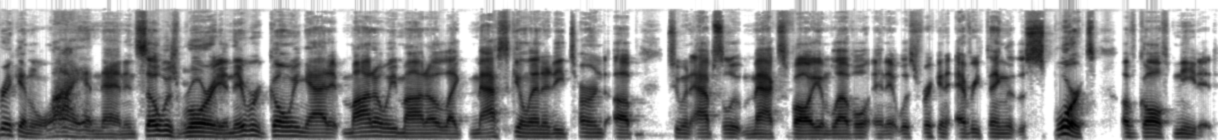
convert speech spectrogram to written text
freaking lion then and so was rory and they were going at it mano a mano like masculinity turned up to an absolute max volume level and it was freaking everything that the sport of golf needed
